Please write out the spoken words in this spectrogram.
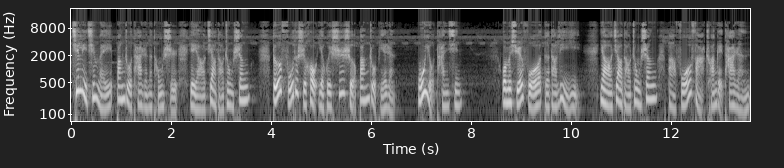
亲力亲为帮助他人的同时，也要教导众生。得福的时候，也会施舍帮助别人，无有贪心。我们学佛得到利益，要教导众生，把佛法传给他人，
